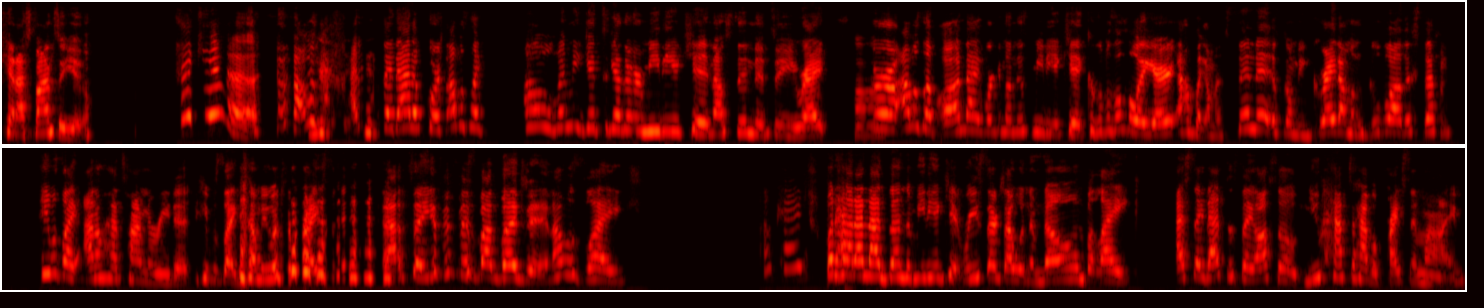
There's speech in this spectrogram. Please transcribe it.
can I sponsor you? Heck yeah. I was, I didn't say that, of course. I was like, oh, let me get together a media kit and I'll send it to you, right? Uh-huh. Girl, I was up all night working on this media kit because it was a lawyer. I was like, I'm gonna send it. It's gonna be great. I'm gonna Google all this stuff. And he was like, I don't have time to read it. He was like, tell me what your price is, and I'll tell you if it fits my budget. And I was like, okay. But had I not done the media kit research, I wouldn't have known. But like, I say that to say also, you have to have a price in mind.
